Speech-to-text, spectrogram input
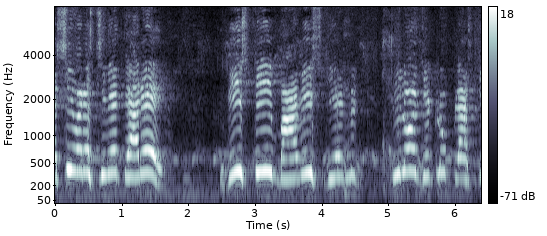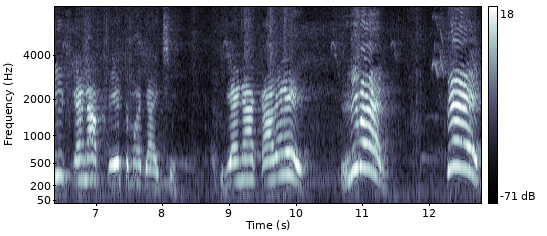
એસી વર્ષ જીવે ત્યારે વીસથી બાવીસ કિલો જેટલું પ્લાસ્ટિક એના પેટમાં જાય છે. જેના કારણે લીવર, પેટ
